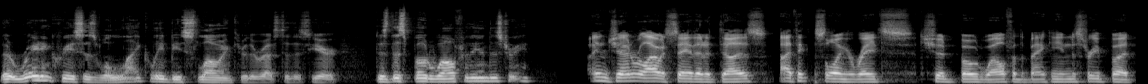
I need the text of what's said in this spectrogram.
that rate increases will likely be slowing through the rest of this year. Does this bode well for the industry? In general, I would say that it does. I think the slowing of rates should bode well for the banking industry, but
